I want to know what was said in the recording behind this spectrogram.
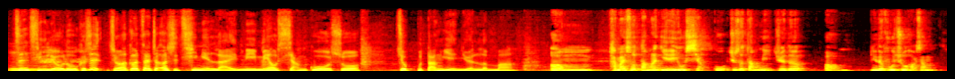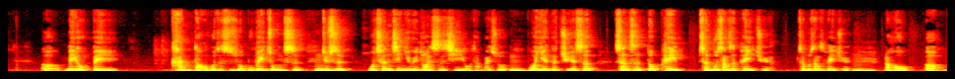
嗯真情流露。可是九耀哥在这二十七年来，你没有想过说就不当演员了吗？嗯，坦白说，当然也有想过，就是当你觉得，嗯，你的付出好像，呃，没有被看到，或者是说不被重视，嗯。就是我曾经有一段时期，我坦白说，嗯。我演的角色甚至都配称不上是配角，称不上是配角，嗯。然后，嗯，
